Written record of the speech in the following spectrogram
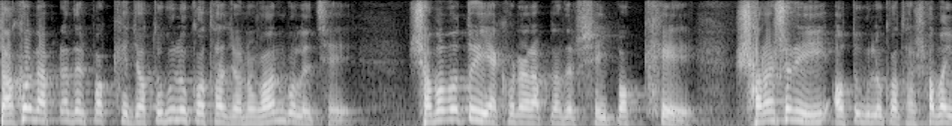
তখন আপনাদের পক্ষে যতগুলো কথা জনগণ বলেছে, স্বভাবতই এখন আর আপনাদের সেই পক্ষে সরাসরি অতগুলো কথা সবাই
